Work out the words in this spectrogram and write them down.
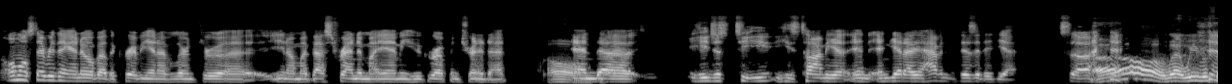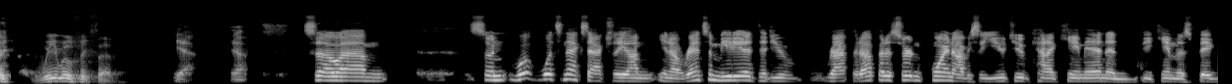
almost everything I know about the Caribbean. I've learned through uh you know my best friend in Miami who grew up in Trinidad. Oh, and uh, he just he, he's taught me, and and yet I haven't visited yet. So oh well, we will fix that. We will fix that. Yeah, yeah. So um, so what what's next actually on you know random media? Did you wrap it up at a certain point? Obviously, YouTube kind of came in and became this big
